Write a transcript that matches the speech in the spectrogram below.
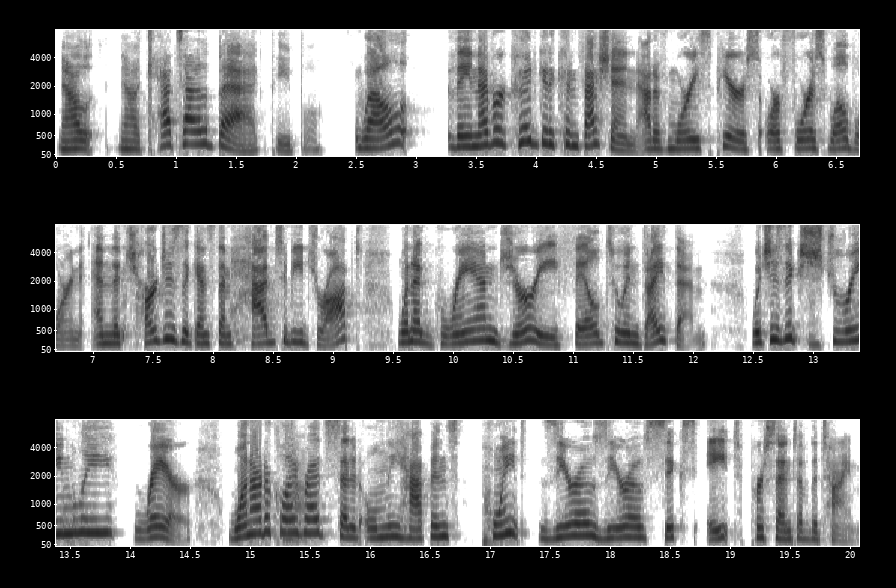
Now, now, a cat's out of the bag, people. Well, they never could get a confession out of Maurice Pierce or Forrest Welborn, and the charges against them had to be dropped when a grand jury failed to indict them, which is extremely rare. One article I read said it only happens 0.0068% of the time.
